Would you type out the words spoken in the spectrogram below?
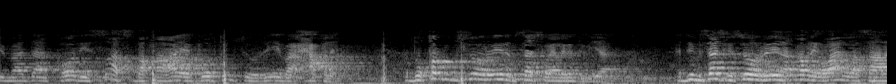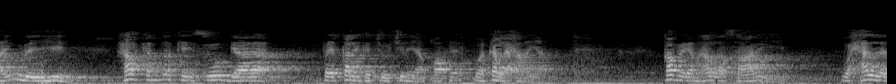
yimaadaan koodii asbaq ahaa ee goobta u soo horreeyey baa xaq leh. Hadduu qabrigu soo horreeyena masaajidka waa in laga duliyaa haddii masaajidka soo horreeyena qabriga waa in la saara ay uleeyihiin halkan markay soo gaaraan bay qalinka joojinayaan way ka leexanayaan. Qabrigan ha la saari iyo waxa la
